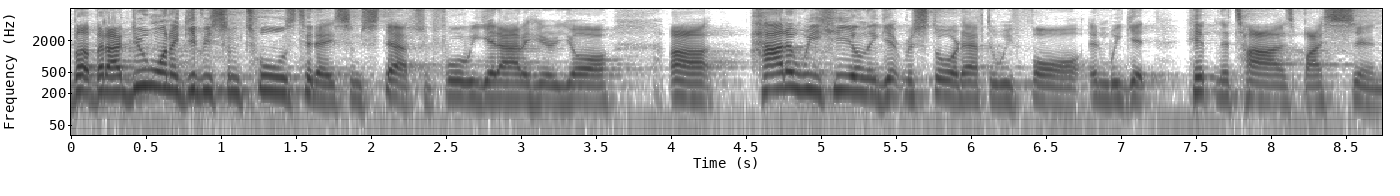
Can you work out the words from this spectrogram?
But, but I do want to give you some tools today, some steps before we get out of here, y'all. Uh, how do we heal and get restored after we fall and we get hypnotized by sin?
